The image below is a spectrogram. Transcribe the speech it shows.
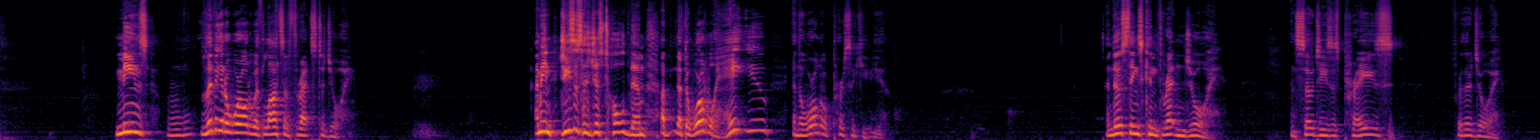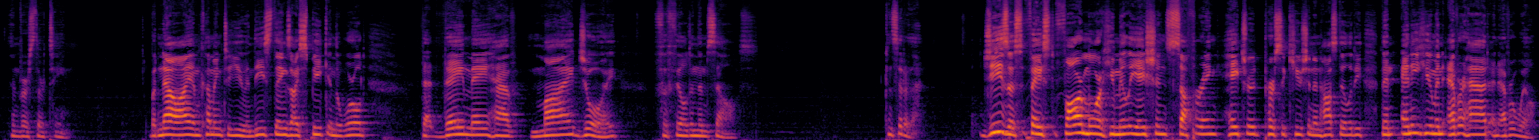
means living in a world with lots of threats to joy. I mean, Jesus has just told them uh, that the world will hate you and the world will persecute you. And those things can threaten joy. And so Jesus prays for their joy in verse 13. But now I am coming to you, and these things I speak in the world that they may have my joy fulfilled in themselves. Consider that. Jesus faced far more humiliation, suffering, hatred, persecution, and hostility than any human ever had and ever will.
